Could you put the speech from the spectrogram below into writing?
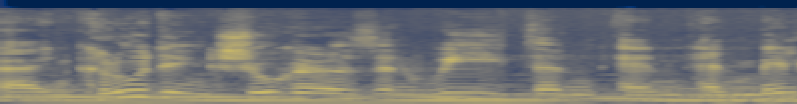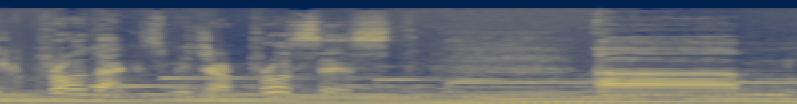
uh, including sugars and wheat and, and, and milk products which are processed, um,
